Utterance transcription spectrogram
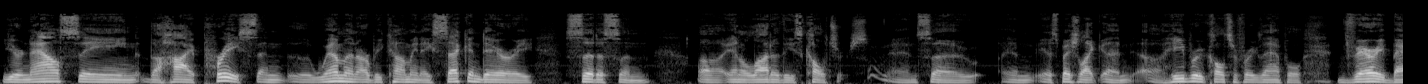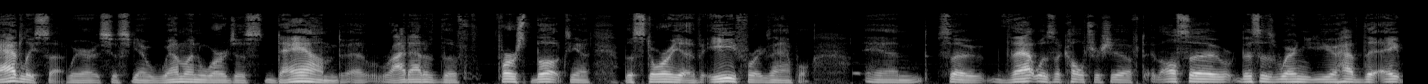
you're now seeing the high priests and the women are becoming a secondary citizen uh, in a lot of these cultures, and so and especially like in uh, Hebrew culture, for example, very badly so, where it's just you know women were just damned uh, right out of the f- first books. You know, the story of Eve, for example. And so that was a culture shift. Also, this is when you have the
